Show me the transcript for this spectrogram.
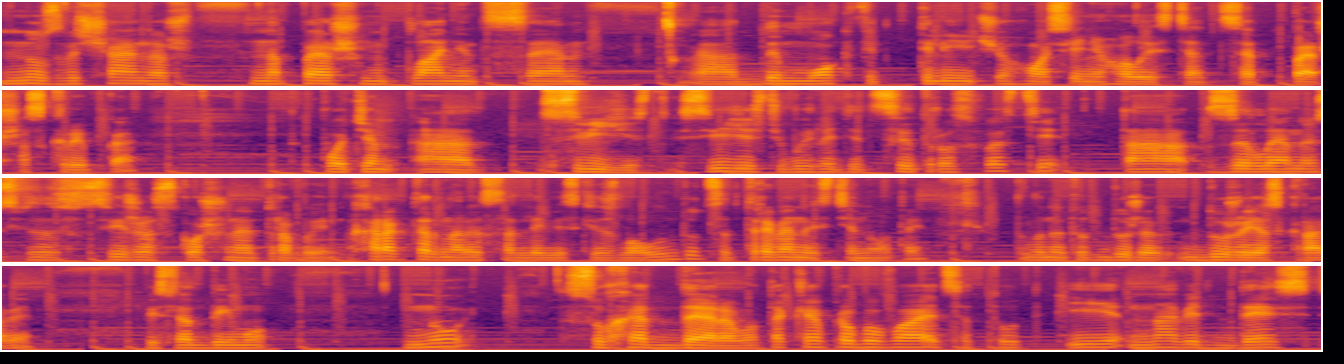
Ну, звичайно ж, на першому плані це е, димок від тліючого осіннього листя. Це перша скрипка. Потім е, свіжість. Свіжість у вигляді цитрусовості та зеленої свіжо- свіжоскошеної трави. Характерна риса для віскі з Лоуленду це трав'янисті ноти. Вони тут дуже, дуже яскраві після диму. Ну, сухе дерево таке пробивається тут, і навіть десь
